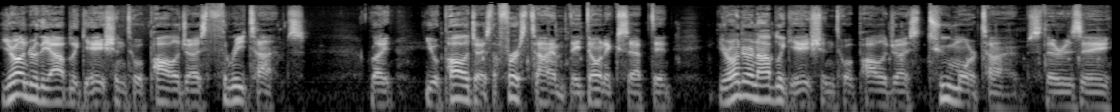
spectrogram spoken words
You're under the obligation to apologize three times, right? You apologize the first time, they don't accept it. You're under an obligation to apologize two more times. There is a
